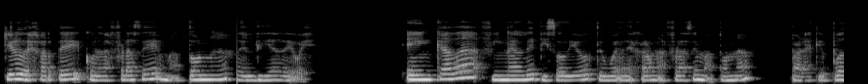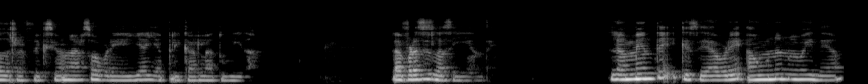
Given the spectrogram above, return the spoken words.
Quiero dejarte con la frase matona del día de hoy. En cada final de episodio te voy a dejar una frase matona para que puedas reflexionar sobre ella y aplicarla a tu vida. La frase es la siguiente. La mente que se abre a una nueva idea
